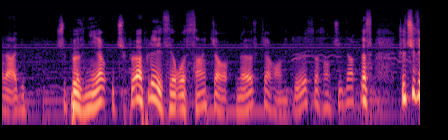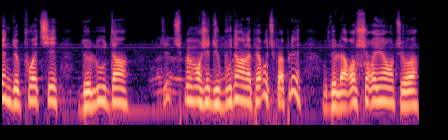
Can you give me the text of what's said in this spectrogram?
À la radio. Tu peux venir, ou tu peux appeler 05 49 42 68 29. Que tu viennes de Poitiers, de Loudun, tu, tu peux manger du boudin à l'apéro, tu peux appeler. Ou de la Roche-Orient, tu vois.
